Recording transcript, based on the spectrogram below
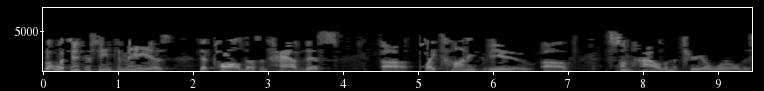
But what's interesting to me is that Paul doesn't have this uh, Platonic view of somehow the material world is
